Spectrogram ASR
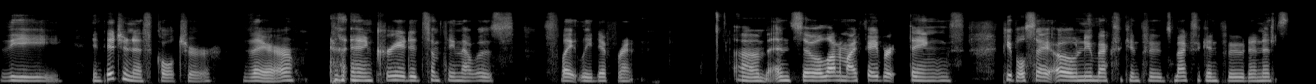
the indigenous culture there and created something that was slightly different. Um, and so a lot of my favorite things, people say, "Oh, New Mexican food's Mexican food," and it's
